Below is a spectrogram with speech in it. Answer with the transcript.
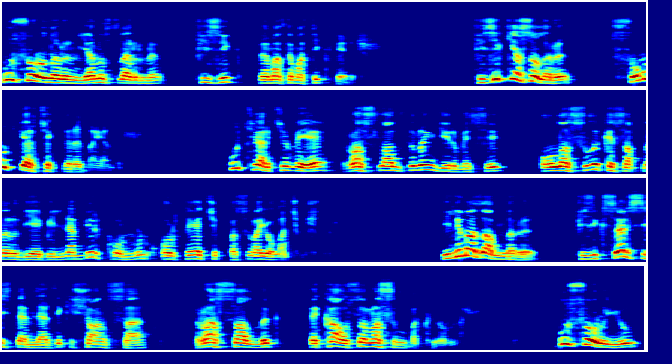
Bu soruların yanıtlarını fizik ve matematik verir. Fizik yasaları somut gerçeklere dayanır. Bu çerçeveye rastlantının girmesi olasılık hesapları diye bilinen bir konunun ortaya çıkmasına yol açmıştır. Bilim adamları fiziksel sistemlerdeki şansa, rastsallık ve kaosa nasıl bakıyorlar? Bu soruyu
